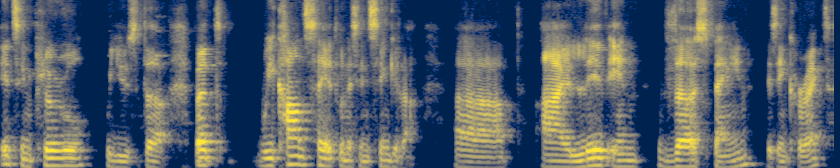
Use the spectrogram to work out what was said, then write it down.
it's in plural, we use the, but we can't say it when it's in singular. Uh, I live in the Spain is incorrect.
